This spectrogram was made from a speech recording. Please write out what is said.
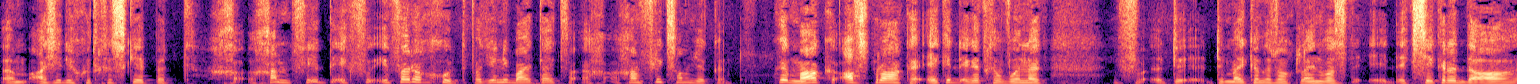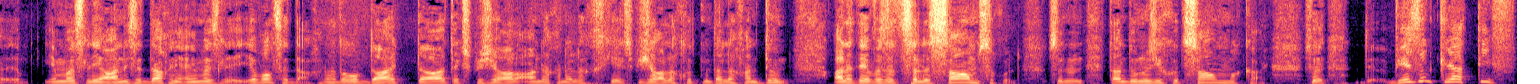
um, as jy dit goed geskep het, gaan ek eenvoudig goed, wat jy nie baie tyd gaan fliek saam met jou kind. Ek maak afsprake. Ek het ek het gewoonlik toe toe my kinders nog klein was ek sekere dae een was Liani se dag en die ander was Ewald se dag. Dan op daai dae het ek spesiale aandag aan hulle gegee, spesiale goed met hulle gaan doen. Ander tyd was dit hulle saam se goed. So dan, dan doen ons die goed saam mekaar. So wees net kreatief.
